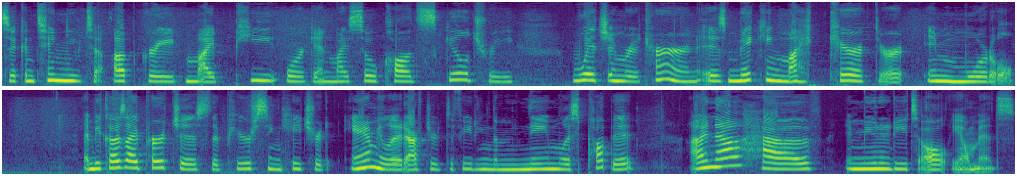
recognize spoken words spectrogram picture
to continue to upgrade my P organ, my so-called skill tree, which in return is making my character immortal. And because I purchased the Piercing Hatred amulet after defeating the nameless puppet, I now have immunity to all ailments.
